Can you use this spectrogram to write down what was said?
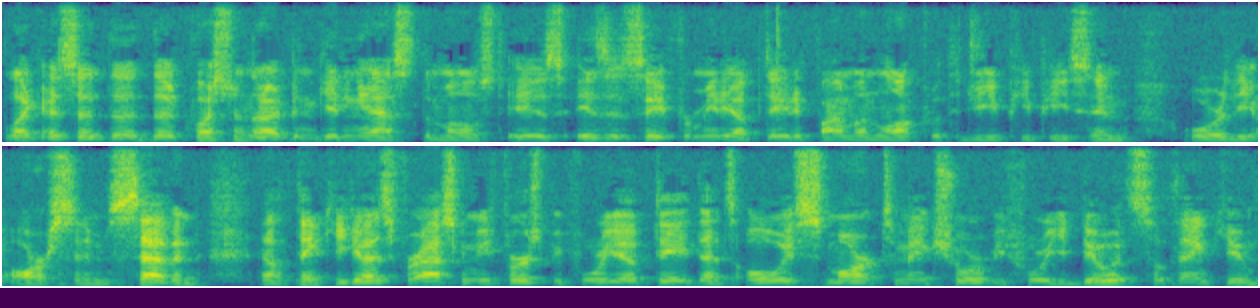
like I said, the, the question that I've been getting asked the most is, is it safe for me to update if I'm unlocked with with the GPP sim or the RSIM 7. Now, thank you guys for asking me first before you update. That's always smart to make sure before you do it, so thank you.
